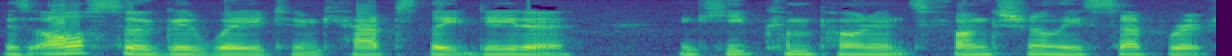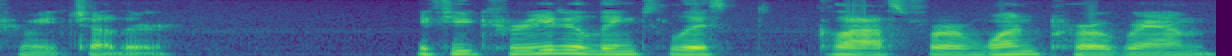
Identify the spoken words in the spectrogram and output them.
is also a good way to encapsulate data and keep components functionally separate from each other. If you create a linked list class for one program,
